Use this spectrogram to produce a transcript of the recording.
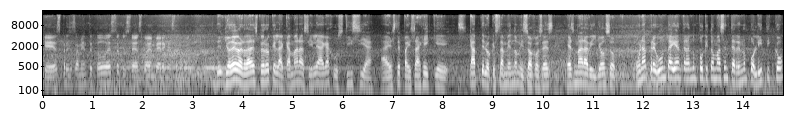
que es precisamente todo esto que ustedes pueden ver en este momento. Yo de verdad espero que la cámara sí le haga justicia a este paisaje y que capte lo que están viendo mis ojos. Es, es maravilloso. Una pregunta ya entrando un poquito más en terreno político.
